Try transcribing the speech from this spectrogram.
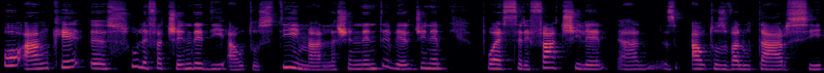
o anche eh, sulle faccende di autostima. L'ascendente vergine può essere facile autosvalutarsi,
